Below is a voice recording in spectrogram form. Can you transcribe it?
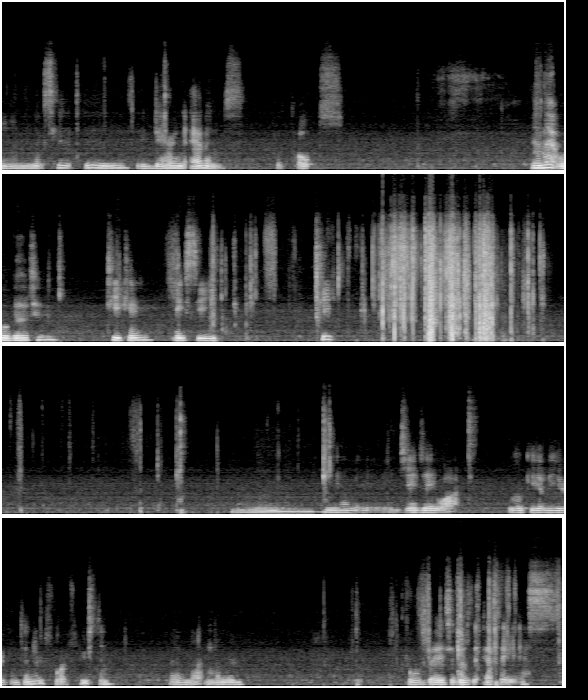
And next hit is a Darren Evans for Colts. And that will go to TK ACT. And we have a JJ Watt, Rookie of the Year contenders for Houston. I have not numbered. Full base, it goes to SAS.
